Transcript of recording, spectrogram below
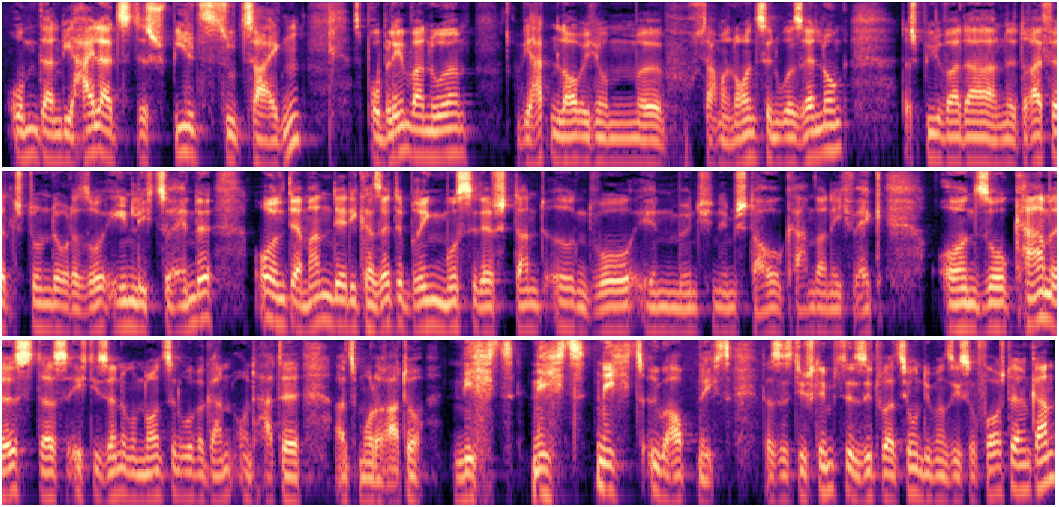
um dann die Highlights des Spiels zu zeigen. Das Problem war nur, wir hatten, glaube ich, um, äh, ich sag mal, 19 Uhr Sendung. Das Spiel war da eine Dreiviertelstunde oder so ähnlich zu Ende. Und der Mann, der die Kassette bringen musste, der stand irgendwo in München im Stau, kam da nicht weg. Und so kam es, dass ich die Sendung um 19 Uhr begann und hatte als Moderator nichts, nichts, nichts, überhaupt nichts. Das ist die schlimmste Situation, die man sich so vorstellen kann.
